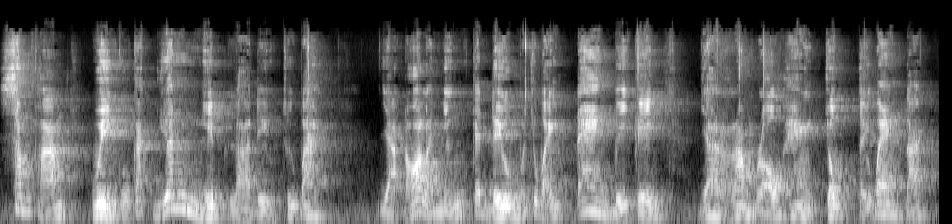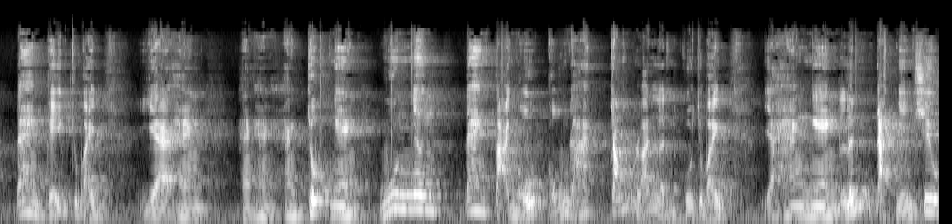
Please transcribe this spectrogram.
Xâm phạm quyền của các doanh nghiệp là điều thứ ba. Và đó là những cái điều mà chú Bảy đang bị kiện và rầm rộ hàng chục tiểu bang đã đang kiện chú Bảy. Và hàng hàng hàng hàng chục ngàn quân nhân đang tại ngũ cũng đã chống lại lệnh của chú Bảy. Và hàng ngàn lính đặc nhiệm siêu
